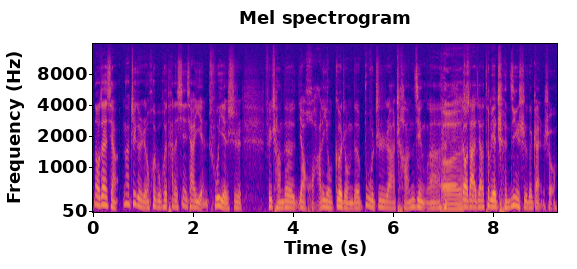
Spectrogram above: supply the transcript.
那我在想，那这个人会不会他的线下演出也是非常的要华丽，有各种的布置啊、场景啊，呃，要大家特别沉浸式的感受？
